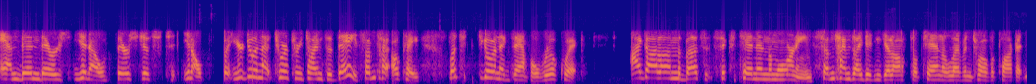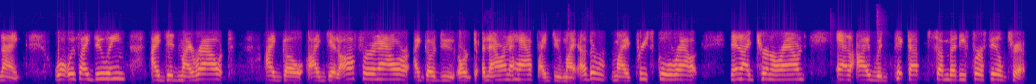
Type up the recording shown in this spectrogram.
and then there's you know there's just you know but you're doing that two or three times a day. Sometimes okay let's do an example real quick. I got on the bus at six ten in the morning. Sometimes i didn't get off till ten eleven twelve o'clock at night. What was i doing? I did my route. I go i get off for an hour. I go do or an hour and a half. I do my other my preschool route then i'd turn around and i would pick up somebody for a field trip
